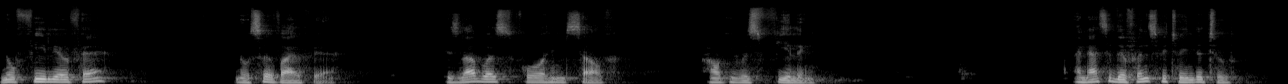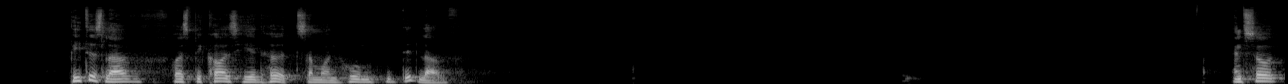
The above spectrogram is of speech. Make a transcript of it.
no filial fear, no servile fear. His love was for himself, how he was feeling. And that's the difference between the two. Peter's love was because he had hurt someone whom he did love. And so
